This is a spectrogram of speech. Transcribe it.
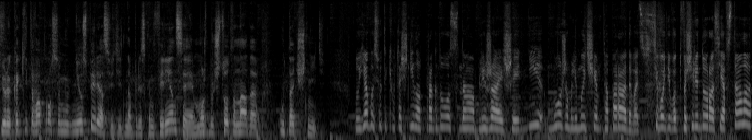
Юлия, какие-то вопросы мы не успели осветить на пресс-конференции? Может быть, что-то надо уточнить? Но я бы все-таки уточнила прогноз на ближайшие дни. Можем ли мы чем-то порадовать? Сегодня вот в очередной раз я встала,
